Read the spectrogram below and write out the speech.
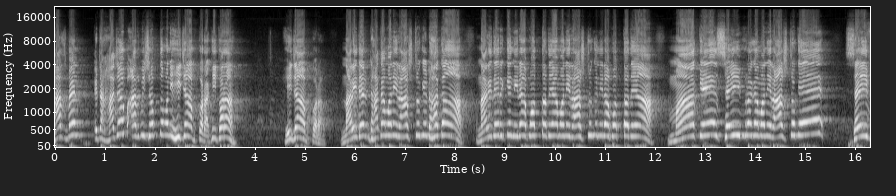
হাজব্যান্ড, এটা হাজাব আরবি শব্দ মানে হিজাব করা, কি করা? হিজাব করা। নারীদের ঢাকা মানে রাষ্ট্রকে ঢাকা, নারীদেরকে নিরাপত্তা দেয়া মানে রাষ্ট্রকে নিরাপত্তা দেয়া। মাকে সেফ রাখা মানে রাষ্ট্রকে সেফ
